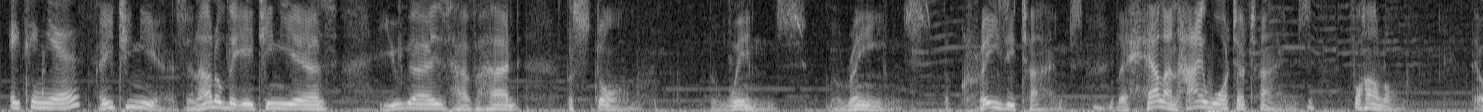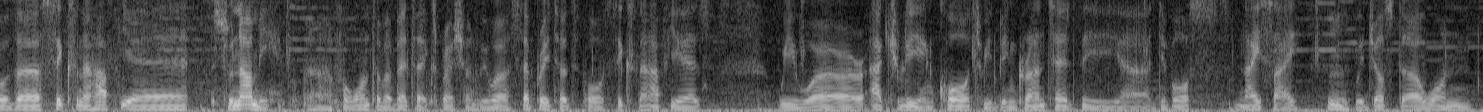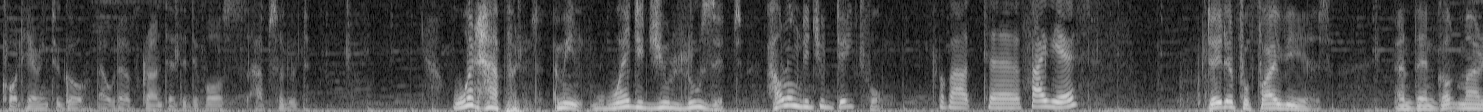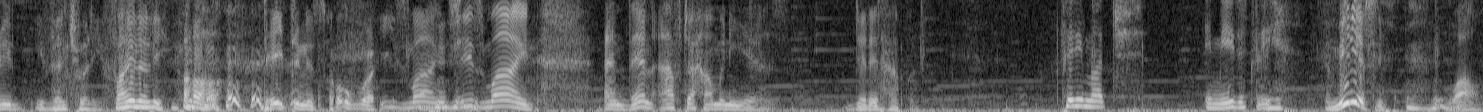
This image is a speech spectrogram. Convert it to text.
18 years. 18 years. And out of the 18 years, you guys have had the storm, the winds, the rains, the crazy times, mm-hmm. the hell and high water times. For how long? There was a six and a half year tsunami, uh, for want of a better expression. We were separated for six and a half years. We were actually in court. We'd been granted the uh, divorce nisi with just uh, one court hearing to go that would have granted the divorce absolute. What happened? I mean, where did you lose it? How long did you date for? For about uh, five years. Dated for five years and then got married eventually. Finally. Oh, dating is over. He's mine. She's mine. And then after how many years did it happen? Pretty much immediately. Immediately. wow.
